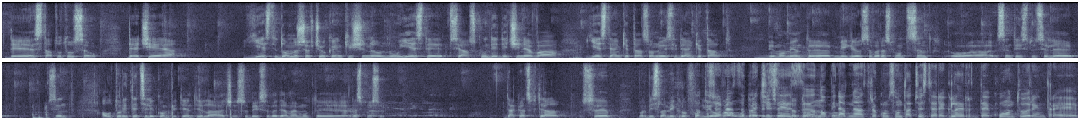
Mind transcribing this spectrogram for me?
de statutul său. De aceea, este domnul Șefciuc în Chișinău, nu este, se ascunde de cineva, este anchetat sau nu este de anchetat, pe moment uh, mi-e greu să vă răspund, sunt, uh, sunt instituțiile, sunt autoritățile competente la acest subiect să vă dea mai multe răspunsuri. Dacă ați putea să vorbiți la microfon, Totuși, eu vă vreau aud, să precizez, în opinia nu. noastră, cum sunt aceste reglări de conturi între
